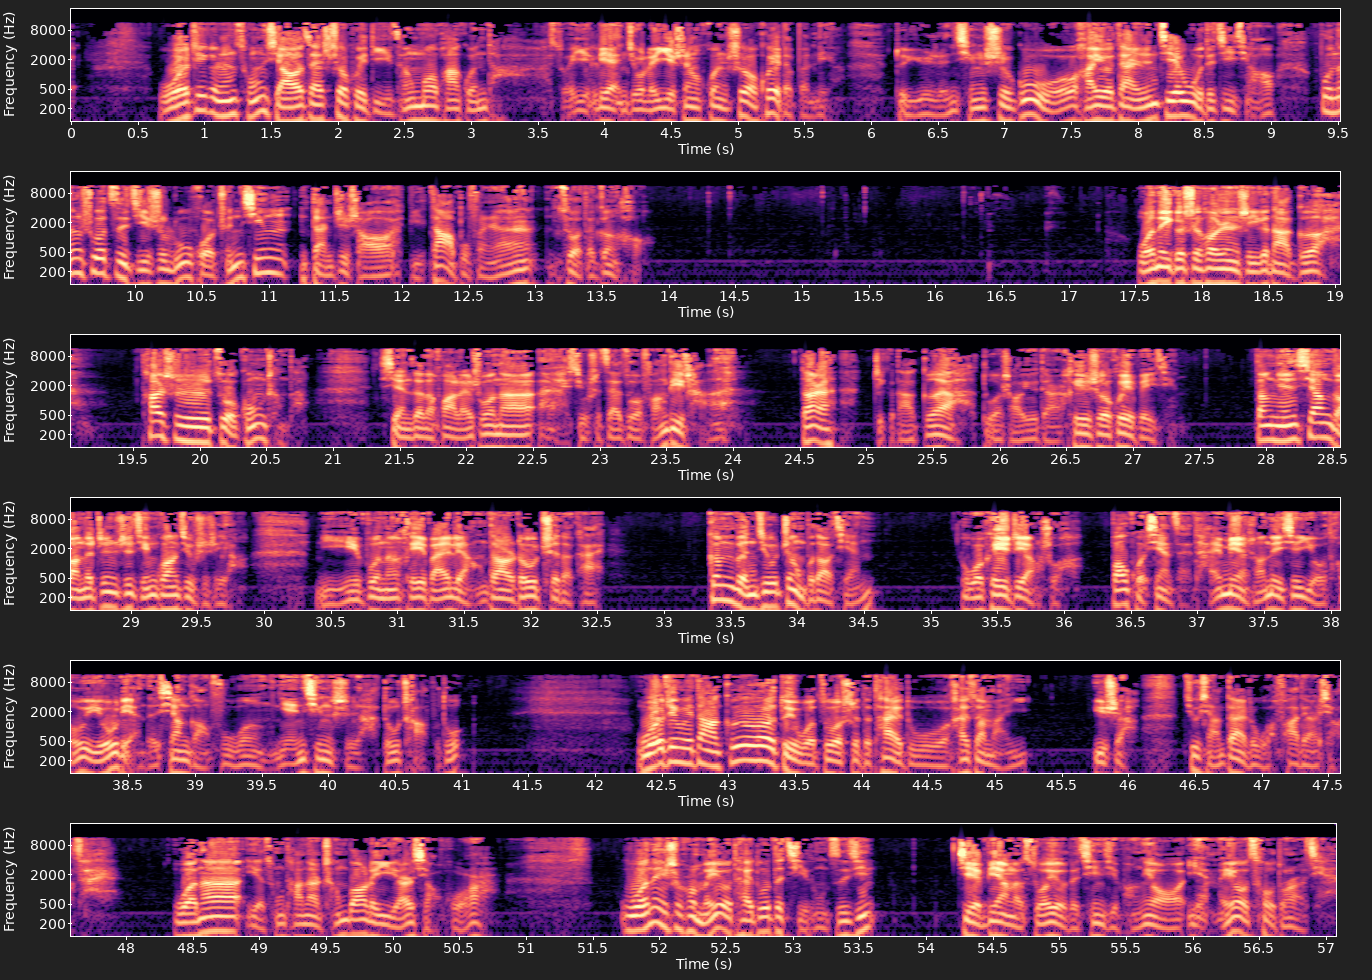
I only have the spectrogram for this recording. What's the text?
我这个人从小在社会底层摸爬滚打。所以练就了一身混社会的本领，对于人情世故还有待人接物的技巧，不能说自己是炉火纯青，但至少比大部分人做得更好。我那个时候认识一个大哥，他是做工程的，现在的话来说呢，哎，就是在做房地产。当然，这个大哥啊，多少有点黑社会背景。当年香港的真实情况就是这样，你不能黑白两道都吃得开。根本就挣不到钱，我可以这样说，包括现在台面上那些有头有脸的香港富翁，年轻时啊都差不多。我这位大哥对我做事的态度还算满意，于是啊就想带着我发点小财。我呢也从他那承包了一点小活我那时候没有太多的启动资金，借遍了所有的亲戚朋友，也没有凑多少钱。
